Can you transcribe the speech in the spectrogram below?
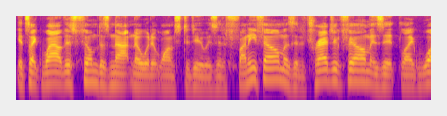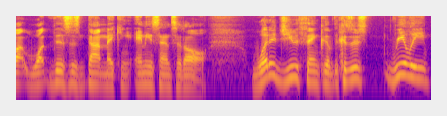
it's like, wow, this film does not know what it wants to do. Is it a funny film? Is it a tragic film? Is it like what? What? This is not making any sense at all. What did you think of? Because there's really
